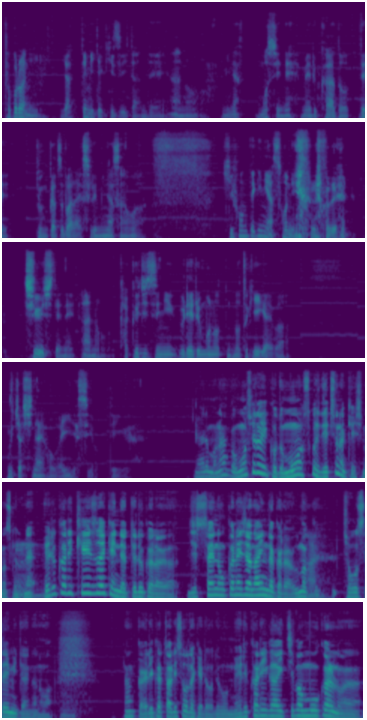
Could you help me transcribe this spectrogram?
ところにやってみて気づいたんであのみなもしねメルカードで分割払いする皆さんは基本的には損になるので注意してねあの確実に売れるものの時以外は無茶しない方がいいですよっていう。いやでもなんか面白いこともう少しできそうな気がしますけどね、うん。メルカリ経済圏でやってるから実際のお金じゃないんだからうまはい。く調整みたいなのは、うん。なんかやり方ありそうだけどでもメルカリが一番儲かるのは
